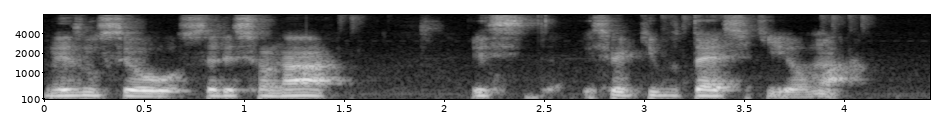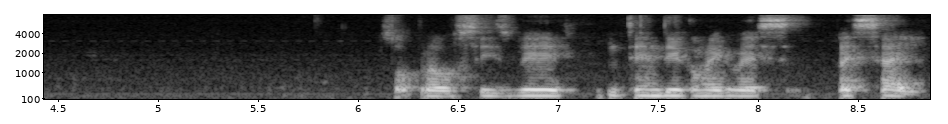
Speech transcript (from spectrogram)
mesmo se eu selecionar esse, esse arquivo teste aqui, vamos lá. Só para vocês ver, entender como é que vai, vai sair.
